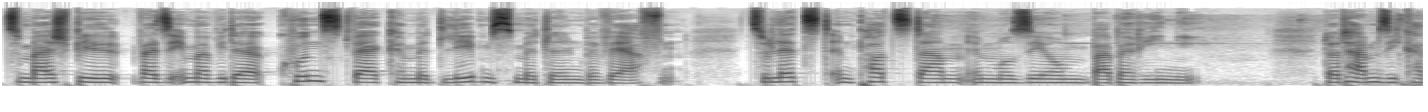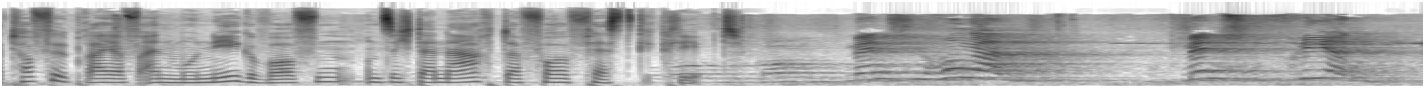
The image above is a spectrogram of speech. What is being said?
Zum Beispiel, weil sie immer wieder Kunstwerke mit Lebensmitteln bewerfen. Zuletzt in Potsdam im Museum Barberini. Dort haben sie Kartoffelbrei auf einen Monet geworfen und sich danach davor festgeklebt. Menschen hungern, Menschen frieren,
